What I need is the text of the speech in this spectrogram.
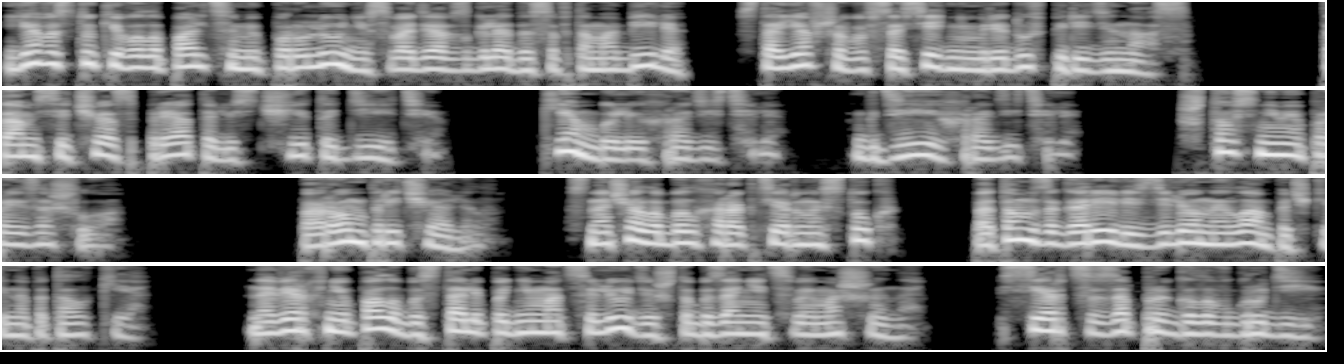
я выстукивала пальцами по рулю, не сводя взгляда с автомобиля, стоявшего в соседнем ряду впереди нас. Там сейчас прятались чьи-то дети. Кем были их родители? Где их родители? Что с ними произошло? Паром причалил. Сначала был характерный стук, потом загорелись зеленые лампочки на потолке. На верхнюю палубу стали подниматься люди, чтобы занять свои машины. Сердце запрыгало в груди.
